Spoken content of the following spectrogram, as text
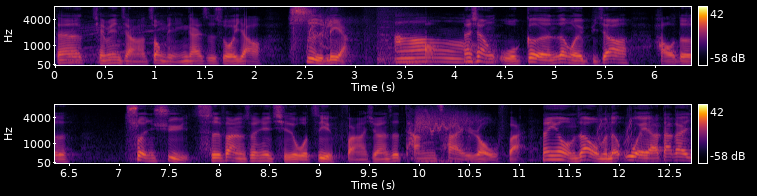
但是前面讲的重点应该是说要适量。哦。那像我个人认为比较好的。顺序吃饭的顺序，其实我自己反而喜欢是汤菜肉饭。那因为我们知道我们的胃啊，大概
